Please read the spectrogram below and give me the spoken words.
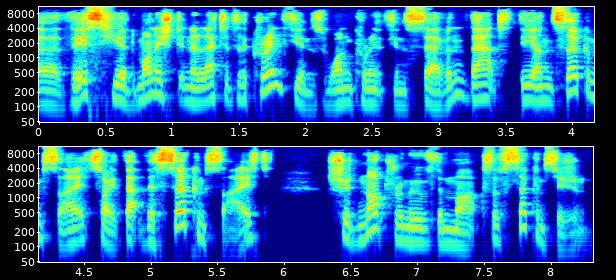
uh, this, he admonished in a letter to the Corinthians, 1 Corinthians 7, that the uncircumcised, sorry, that the circumcised should not remove the marks of circumcision,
